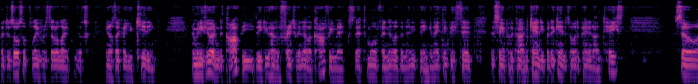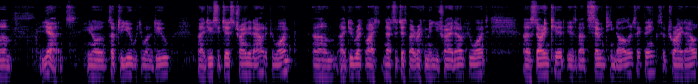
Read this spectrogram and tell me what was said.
but there's also flavors that are like, you know, it's like, are you kidding? I mean, if you're into coffee, they do have a French vanilla coffee mix that's more vanilla than anything. And I think they said the same for the cotton candy, but again, it's all dependent on taste. So, um, yeah, it's, you know, it's up to you what you want to do. But I do suggest trying it out if you want. Um, I do rec- well, I not suggest, but I recommend you try it out if you want. Uh, starting kit is about $17, I think, so try it out.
